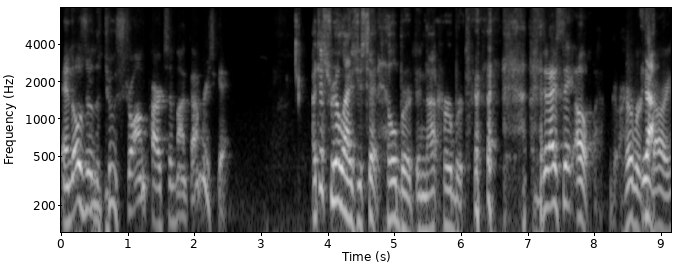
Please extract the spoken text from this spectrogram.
and those are the mm-hmm. two strong parts of Montgomery's game. I just realized you said Hilbert and not Herbert. Did I say? Oh, Herbert. Yeah. Sorry.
